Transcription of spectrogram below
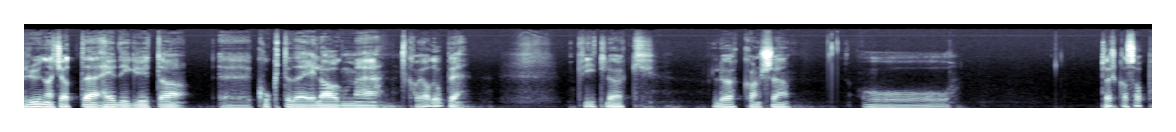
bruna kjøttet, heiv det i gryta, eh, kokte det i lag med hva vi hadde oppi? Hvitløk, løk kanskje, og tørka sopp.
